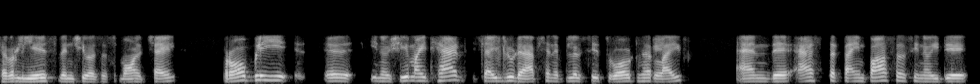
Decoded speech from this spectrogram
several years when she was a small child. Probably, you know, she might had childhood absent epilepsy throughout her life and uh, as the time passes, you know, it uh,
